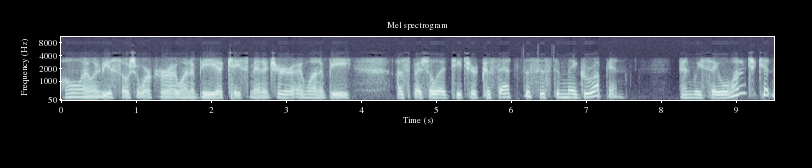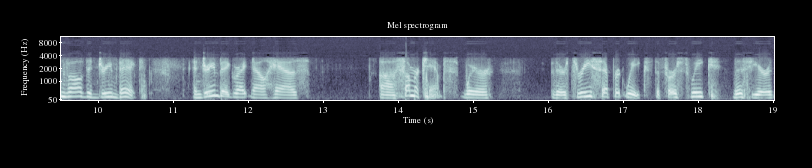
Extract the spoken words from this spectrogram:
Oh, I want to be a social worker. I want to be a case manager. I want to be a special ed teacher because that's the system they grew up in. And we say, well, why don't you get involved in Dream Big? And Dream Big right now has uh, summer camps where there are three separate weeks. The first week this year,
